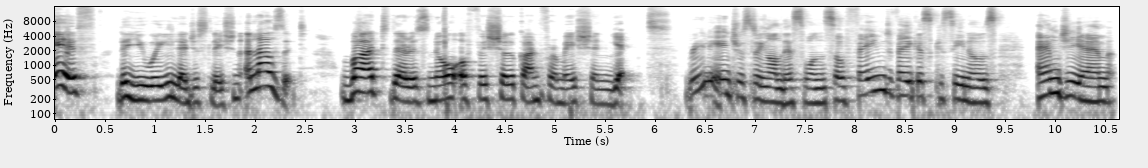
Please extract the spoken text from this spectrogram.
if the UAE legislation allows it. But there is no official confirmation yet. Really interesting on this one. So, famed Vegas casinos, MGM,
